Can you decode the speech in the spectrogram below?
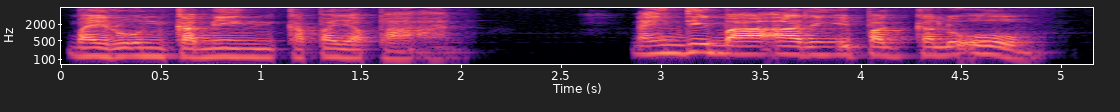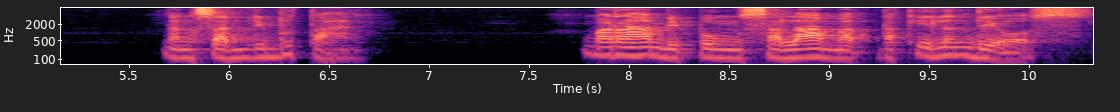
mayroon kaming kapayapaan na hindi maaaring ipagkaloob ng sanlibutan. Marami pong salamat dakilang Diyos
